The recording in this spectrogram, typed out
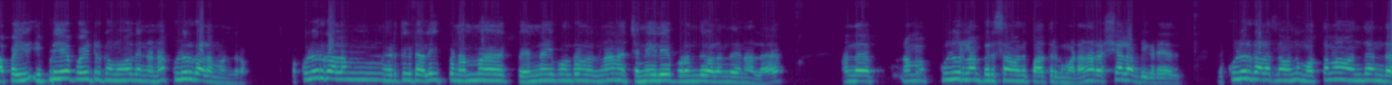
அப்ப இ- இப்படியே போயிட்டு இருக்கும் போது என்னன்னா குளிர்காலம் வந்துடும் இப்போ குளிர்காலம் எடுத்துக்கிட்டாலே இப்ப நம்ம இப்ப என்னை போன்றவங்களுக்குலாம் நான் சென்னையிலேயே பிறந்து வளர்ந்ததுனால அந்த நம்ம குளிர்லாம் பெருசா வந்து பார்த்துருக்க மாட்டோம். ஆனா ரஷ்யால அப்படி கிடையாது. இந்த குளிர்காலத்துல வந்து மொத்தமா வந்து அந்த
